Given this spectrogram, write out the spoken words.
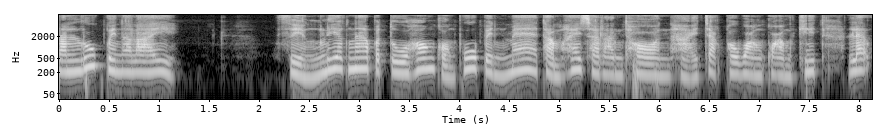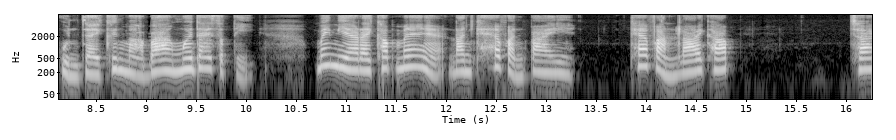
ลันลูกเป็นอะไร เสียงเรียกหน้าประตูห้องของผู้เป็นแม่ทำให้ชรันทรหายจากผวังความคิด และอุ่นใจขึ้นมาบ้างเมื่อได้สติ ไม่มีอะไรครับแม่ลันแค่ฝันไป แค่ฝันร้ายครับ ใช่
